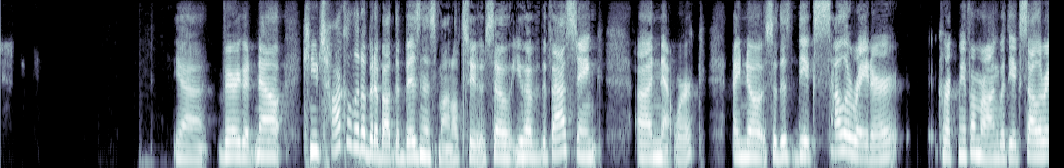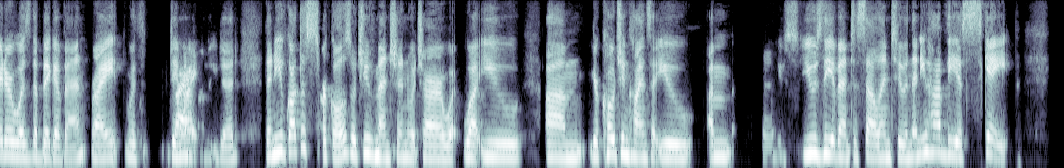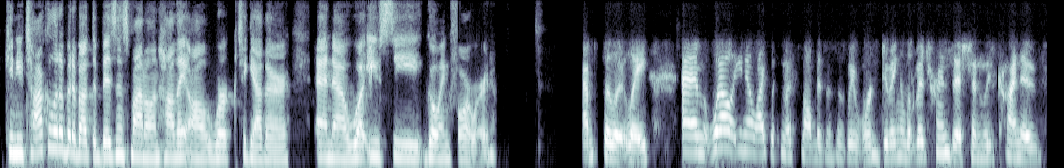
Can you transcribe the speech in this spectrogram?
Yeah, very good. Now, can you talk a little bit about the business model too? So you have the Fast Inc. Uh, network. I know. So this the accelerator. Correct me if I'm wrong, but the accelerator was the big event, right? With Daymond right. you did. Then you've got the circles, which you've mentioned, which are what, what you um, your coaching clients that you um mm-hmm. use the event to sell into, and then you have the escape. Can you talk a little bit about the business model and how they all work together, and uh, what you see going forward? Absolutely. Um, well, you know, like with most small businesses, we, we're doing a little bit of transition. We've kind of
